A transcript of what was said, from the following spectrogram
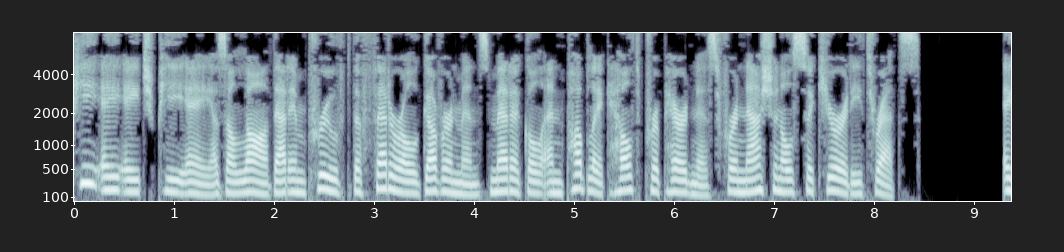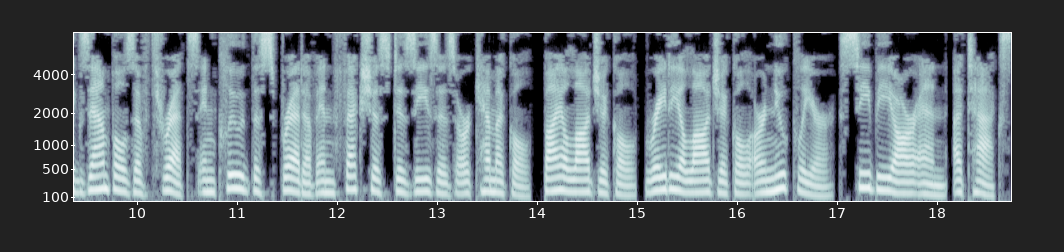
PAHPA is a law that improved the federal government's medical and public health preparedness for national security threats. Examples of threats include the spread of infectious diseases or chemical, biological, radiological or nuclear (CBRN) attacks.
